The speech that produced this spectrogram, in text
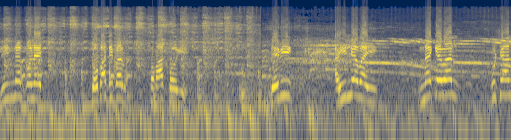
रीजनल कॉलेज चौपाटी पर समाप्त होगी। देवी अहिल्याबाई, न केवल कुशल,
